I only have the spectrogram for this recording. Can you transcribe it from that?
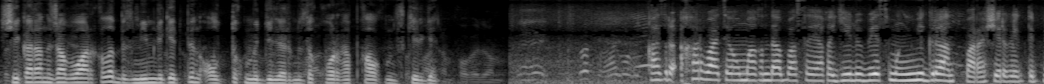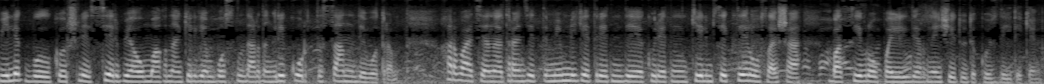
Шекараны жабу арқылы біз мемлекет пен ұлттық мүдделерімізді қорғап қалғымыз келген. Қазір хорватия аумағында бас аяғы 55 мың мигрант бар. Жергілікті билік бұл көршілес сербия аумағынан келген босқындардың рекордты саны деп отыр. Хорватияны транзитті мемлекет ретінде көретін келімсектер осылайша батыс еуропа елдеріне жетуді көздейді екен.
